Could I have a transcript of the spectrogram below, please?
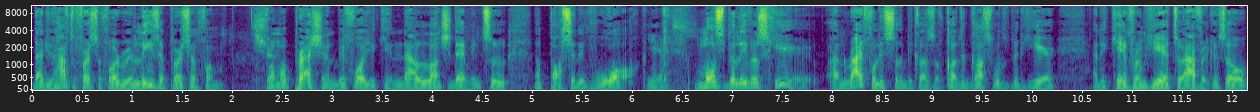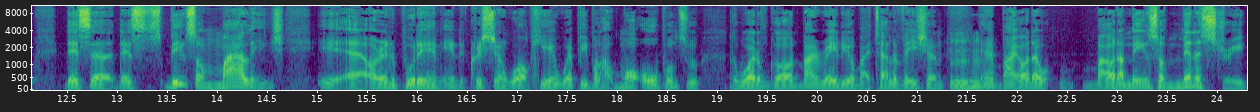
that you have to first of all release a person from from oppression before you can now launch them into a positive walk. Yes. Most believers here, and rightfully so, because of course the gospel's been here and it came from here to Africa. So there's uh, there's been some mileage uh, already put in in the Christian walk here, where people are more open to the Word of God by radio, by television, uh, by other by other means of ministry.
